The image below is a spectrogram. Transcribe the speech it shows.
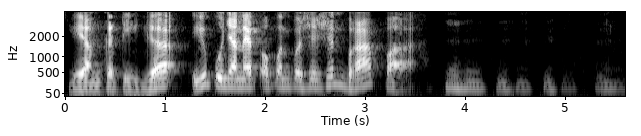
Yang ketiga, you punya net open position berapa? Mhm, mhm.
